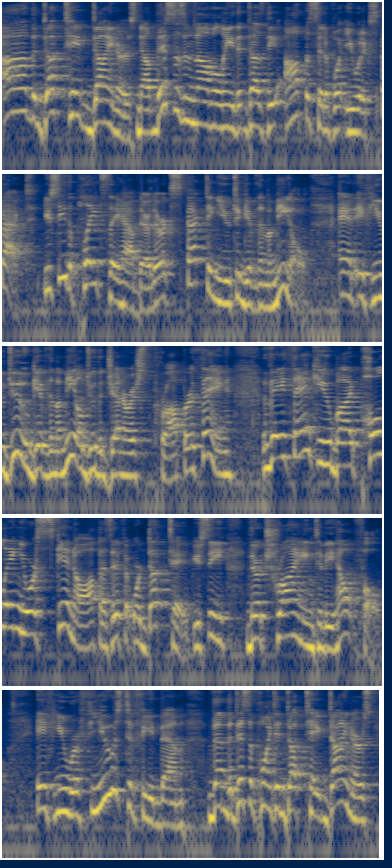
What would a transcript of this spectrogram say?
Ah, the duct tape diners. Now this is an anomaly that does the opposite of what you would expect. You see the plates they have there, they're expecting you to give them a meal. And if you do give them a meal, do the generous, proper thing, they thank you by pulling your skin off as if it were duct tape. You see, they're trying to be helpful. If you refuse to feed them, then the disappointed duct tape diners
